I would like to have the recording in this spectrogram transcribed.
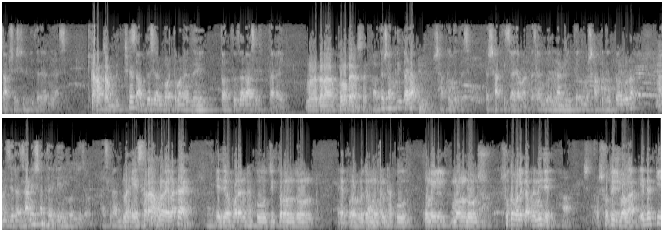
চাপ সৃষ্টির ভিতরে আমি আছি। কারা চাপ দিচ্ছে? চাপ দিয়েছেন বর্তমানে যে তত্ত্ব যারা আছে তারাই। মানে যারা ক্ষমতায় আছে। সাক্ষী তারা সাক্ষী দিতেছে। সাক্ষী চাই আমার কাছে। আমি বলি না মিথ্যা কোনো সাক্ষী দিতে পারব না। আমি যেটা জানি সাথে এটাই বলিয়ে যাব। না এছাড়া আপনার এলাকায় এই যে হরেন ঠাকুর চিত্তরঞ্জন এরপরে হলো যে মোহন ঠাকুর অনিল মন্ডল সুকবালিক আপনি নিজে হ্যাঁ। সতীশ বালা এদের কি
